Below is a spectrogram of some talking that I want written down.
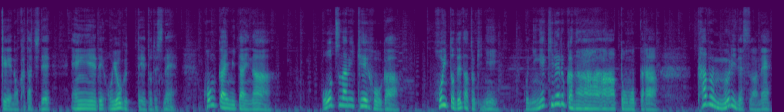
形の形で遠泳で泳ぐってえとですね今回みたいな大津波警報がほいと出た時にこれ逃げ切れるかなと思ったら多分無理ですわね。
